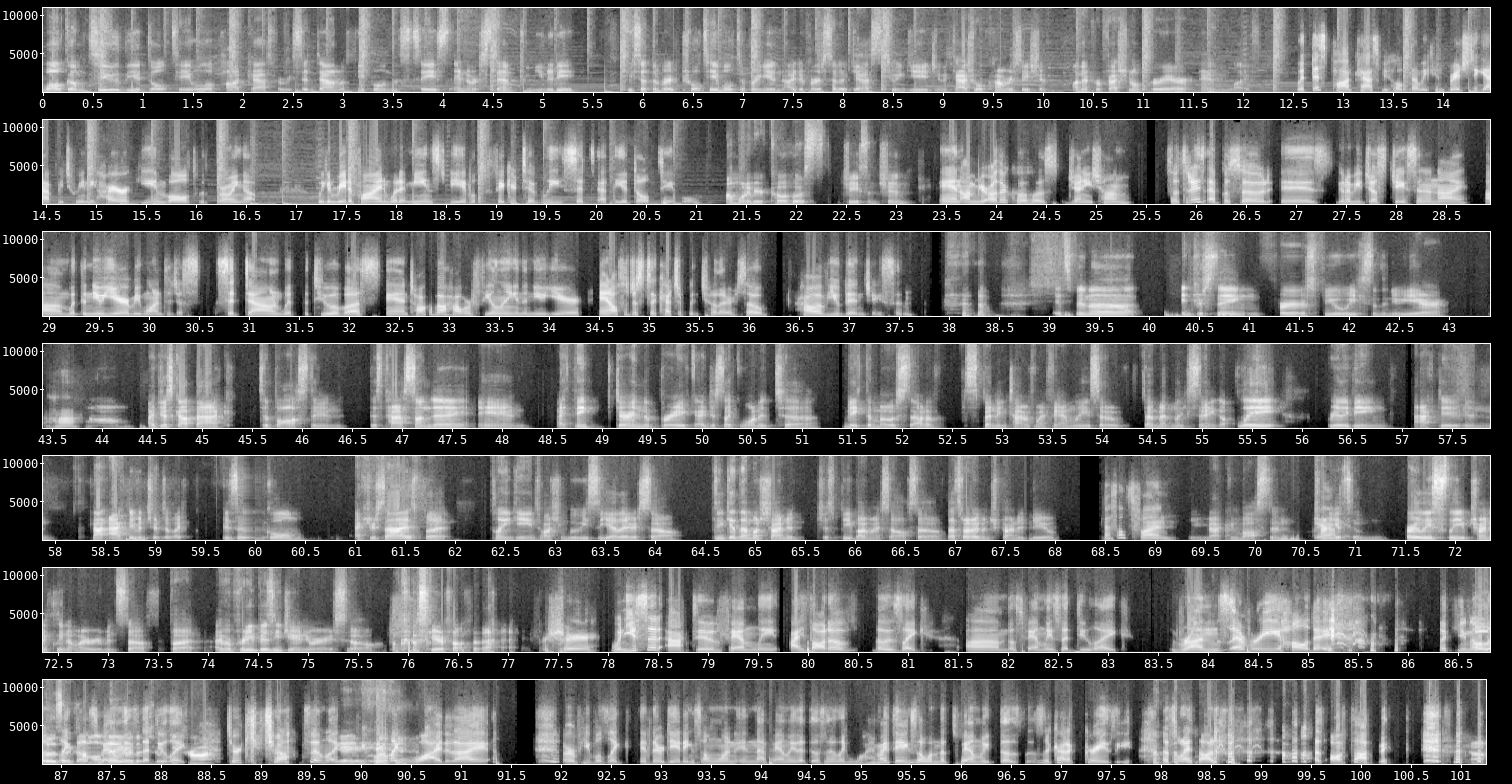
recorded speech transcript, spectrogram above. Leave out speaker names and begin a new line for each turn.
Welcome to the Adult Table, a podcast where we sit down with people in the SACE and or STEM community. We set the virtual table to bring in a diverse set of guests to engage in a casual conversation on their professional career and life.
With this podcast, we hope that we can bridge the gap between the hierarchy involved with growing up. We can redefine what it means to be able to figuratively sit at the adult table.
I'm one of your co hosts, Jason Chin.
And I'm your other co host, Jenny Chung. So today's episode is going to be just Jason and I. Um, with the new year, we wanted to just sit down with the two of us and talk about how we're feeling in the new year and also just to catch up with each other. So, how have you been, Jason?
it's been a interesting first few weeks of the new year.
Uh-huh.
Um, I just got back to Boston this past Sunday, and I think during the break, I just like wanted to make the most out of spending time with my family. So that meant like staying up late, really being active and not active in terms of like physical exercise, but playing games, watching movies together. So didn't get that much time to just be by myself. So that's what I've been trying to do.
That sounds fun.
Being back in Boston, trying yeah. to get some early sleep, trying to clean up my room and stuff. But I have a pretty busy January, so I'm kind of scared about that.
For sure. When you said active family, I thought of those like um those families that do like runs every holiday. like you know oh, those, those, like, like those families that do like trot. turkey trots and like yeah, yeah, people yeah. are like, why did I or people's like if they're dating someone in that family that does it, like, why am I dating someone that's family does this? They're kind of crazy. That's what I thought. that's off topic.
yeah.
